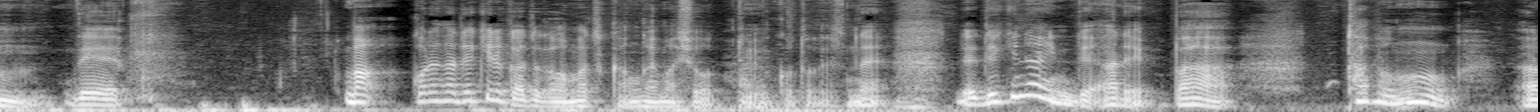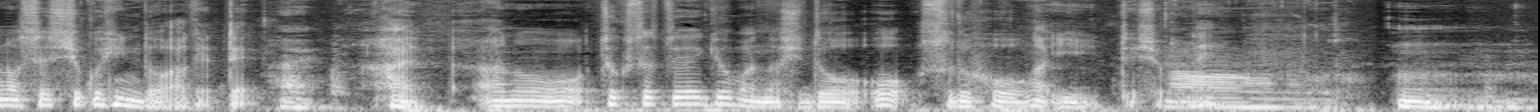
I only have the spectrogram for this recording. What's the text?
うん。で、まあ、これができるかどうかをまず考えましょうっていうことですね。で、できないんであれば、多分、あの、接触頻度を上げて、はい。はい。あの、直接営業マンの指導をする方がいいでしょうね。ああ、なるほど。うん。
